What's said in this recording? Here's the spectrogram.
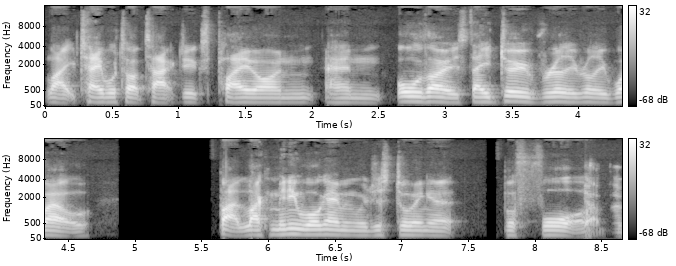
like tabletop tactics play on and all those they do really really well. But like mini wargaming were just doing it before. Yeah,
